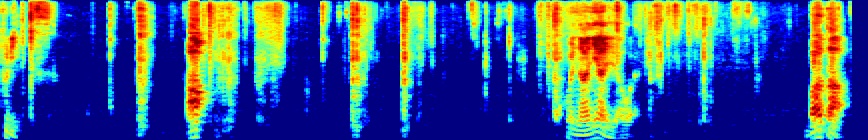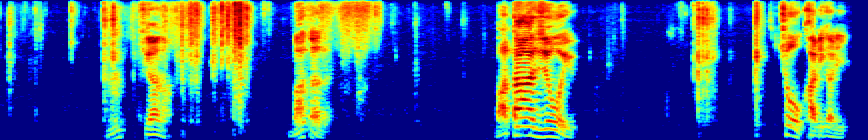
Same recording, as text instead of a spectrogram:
プリッツ。あこれ何味だこれ。バター。ん？違うな。バターだ。バター醤油。超カリカリ。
